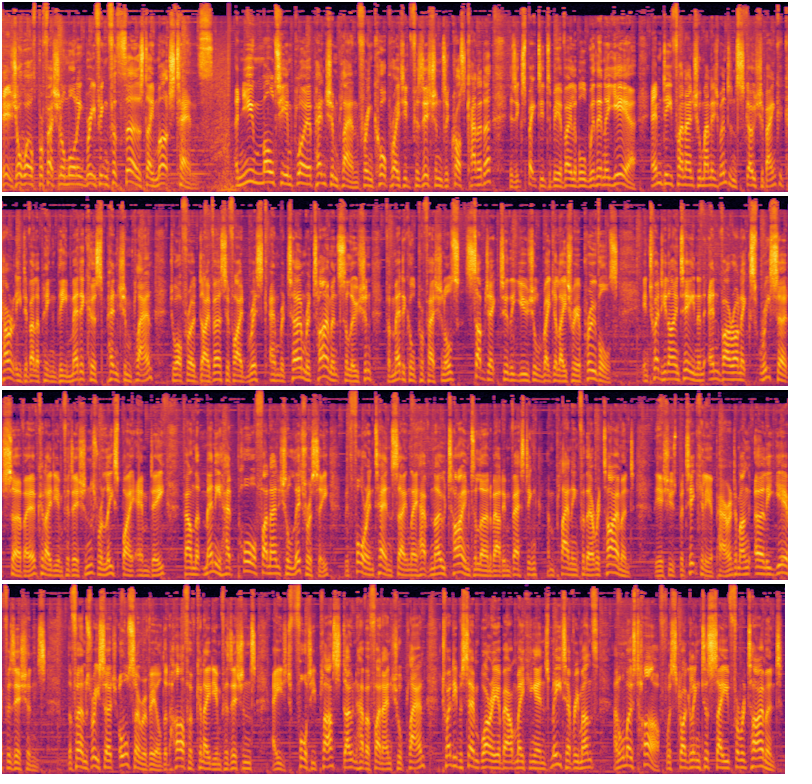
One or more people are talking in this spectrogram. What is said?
Here's your Wealth Professional morning briefing for Thursday, March 10th. A new multi employer pension plan for incorporated physicians across Canada is expected to be available within a year. MD Financial Management and Scotiabank are currently developing the Medicus Pension Plan to offer a diversified risk and return retirement solution for medical professionals subject to the usual regulatory approvals. In 2019, an Environics research survey of Canadian physicians released by MD found that many had poor financial literacy, with 4 in 10 saying they have no time to learn about investing and planning for their retirement. The issue is particularly apparent among early year physicians. The firm's research also revealed that half of Canadian physicians aged 40 plus don't have a financial plan, 20% worry about making ends meet every month, and almost half were struggling to save for retirement.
